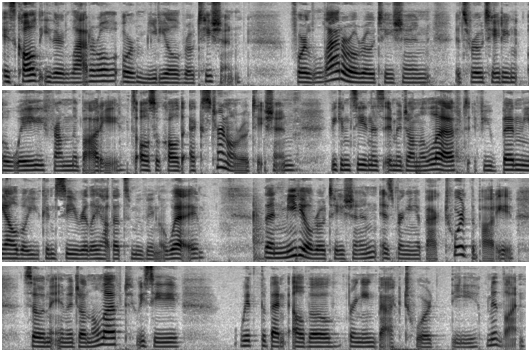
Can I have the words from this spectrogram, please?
is called either lateral or medial rotation. For lateral rotation, it's rotating away from the body. It's also called external rotation we can see in this image on the left, if you bend the elbow, you can see really how that's moving away. Then medial rotation is bringing it back toward the body. So in the image on the left, we see with the bent elbow bringing back toward the midline.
